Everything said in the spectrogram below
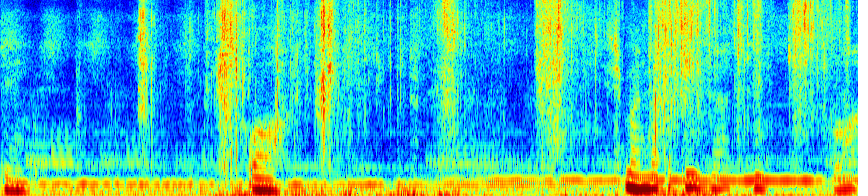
Tem. Ó. Deixa eu mandar pra pisar aqui. Ó.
